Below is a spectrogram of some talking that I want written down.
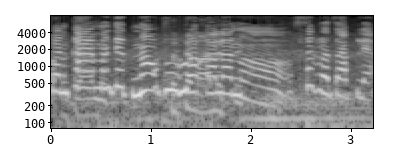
पण काय म्हणतात नाव ठेवू लोकाला न सगळंच आपल्या.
